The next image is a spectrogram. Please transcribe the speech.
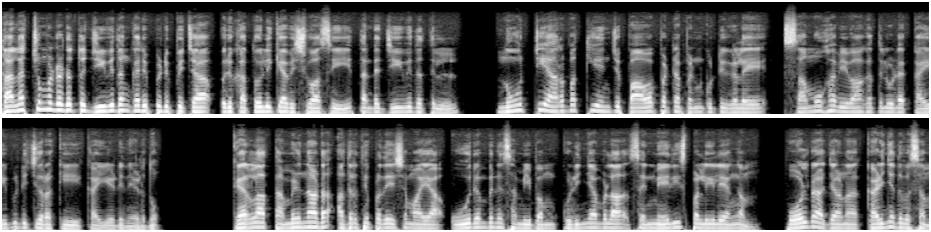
തലച്ചുമടെടുത്ത് ജീവിതം കരിപ്പിടിപ്പിച്ച ഒരു കത്തോലിക്ക വിശ്വാസി തന്റെ ജീവിതത്തിൽ നൂറ്റി അറുപത്തിയഞ്ച് പാവപ്പെട്ട പെൺകുട്ടികളെ സമൂഹ വിവാഹത്തിലൂടെ കൈപിടിച്ചിറക്കി കയ്യടി നേടുന്നു. കേരള തമിഴ്നാട് അതിർത്തി പ്രദേശമായ ഊരമ്പിന് സമീപം കുഴിഞ്ഞവിള സെന്റ് മേരീസ് പള്ളിയിലെ അംഗം പോൾ രാജാണ് കഴിഞ്ഞ ദിവസം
